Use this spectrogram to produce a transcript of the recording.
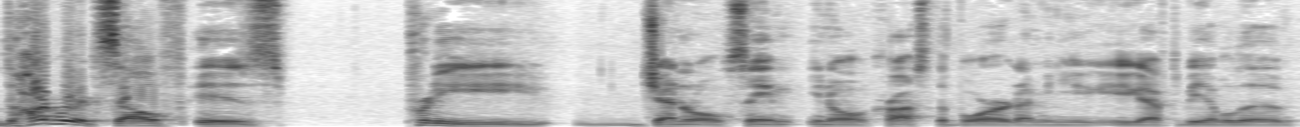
the hardware itself is pretty general, same you know across the board. I mean, you, you have to be able to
